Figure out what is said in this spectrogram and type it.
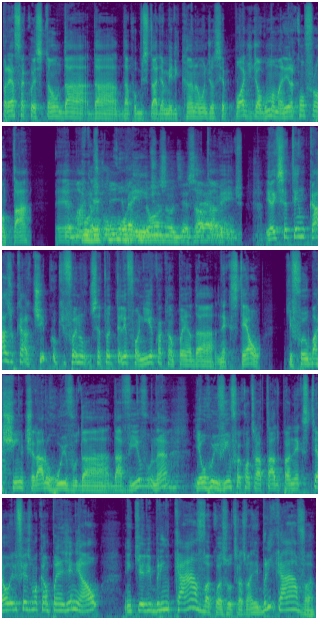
para essa questão da, da, da, publicidade americana, onde você pode, de alguma maneira, confrontar é, marcas concorrentes. Exatamente. E aí você tem um caso, cara, típico que foi no setor de telefonia com a campanha da Nextel, que foi o baixinho, tirar o ruivo da, da Vivo, né? Uhum. E o Ruivinho foi contratado para a Nextel. Ele fez uma campanha genial em que ele brincava com as outras marcas. Ele brincava.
